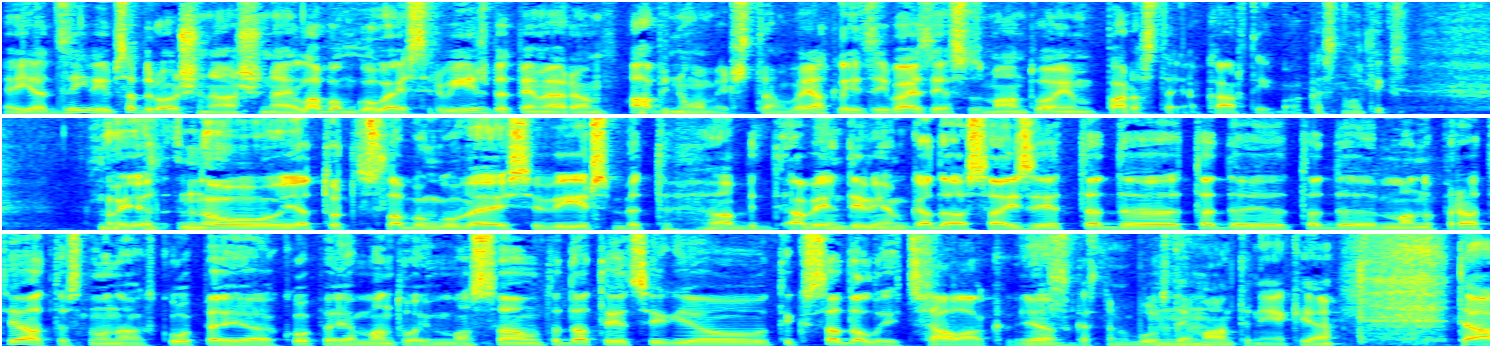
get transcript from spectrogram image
ja dzīvības apdrošināšanai labam guvējs ir vīrs, bet, piemēram, abi nomirstam, vai atlīdzība aizies uz mantojumu parastajā kārtībā, kas notiks? Nu, ja, nu, ja tur tas labuma guvējs ir vīrs, bet abi, abiem diviem gadās aiziet, tad, tad, tad, manuprāt, jā, tas nonāks kopējā, kopējā mantojuma masā un tad attiecīgi jau tiks sadalīts. Tālāk, jā. kas, kas tur būs mm. tie mantinieki. Ja? Tā,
